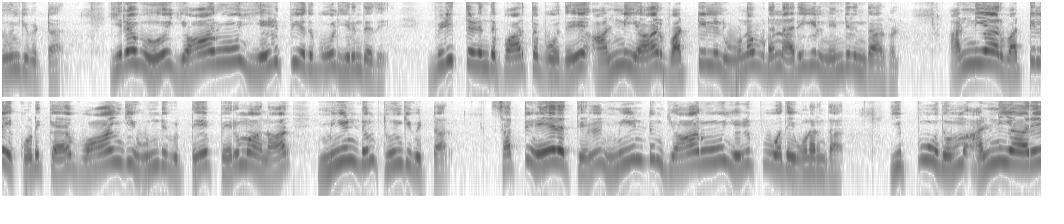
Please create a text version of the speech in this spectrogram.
தூங்கிவிட்டார். இரவு யாரோ எழுப்பியது போல் இருந்தது. விழித்தெழுந்து பார்த்தபோது அந்நியார் வட்டிலில் உணவுடன் அருகில் நின்றிருந்தார்கள். அந்நியார் வட்டிலை கொடுக்க வாங்கி உண்டுவிட்டு பெருமானார் மீண்டும் தூங்கிவிட்டார். சற்று நேரத்தில் மீண்டும் யாரோ எழுப்புவதை உணர்ந்தார். இப்போதும் அந்நியாரே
